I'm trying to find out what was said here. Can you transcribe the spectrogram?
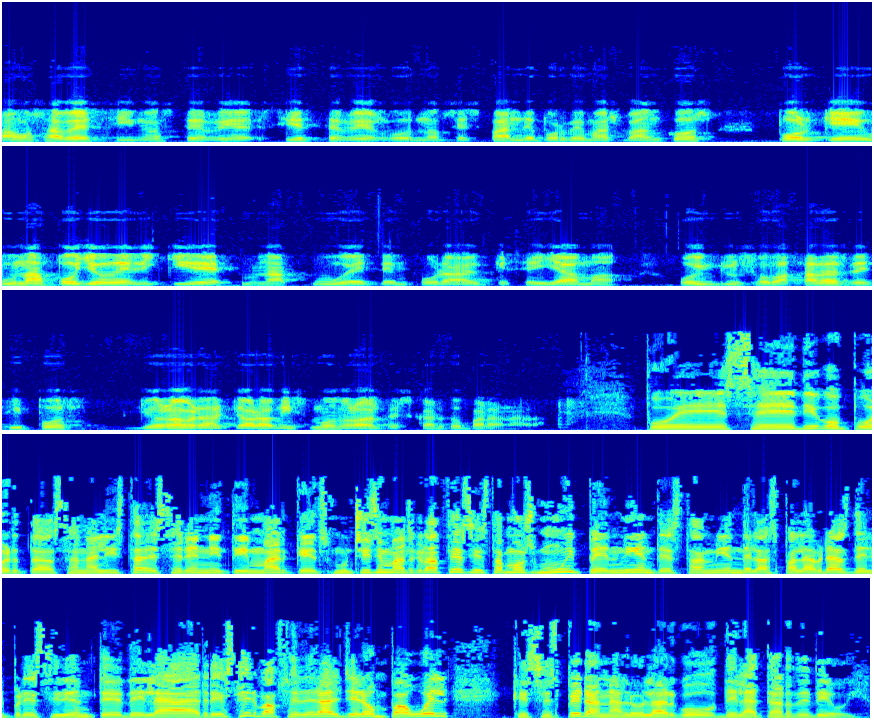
Vamos a ver si, no este, si este riesgo no se expande por demás bancos, porque un apoyo de liquidez, una QE temporal que se llama, o incluso bajadas de tipos, yo la verdad que ahora mismo no las descarto para nada. Pues eh, Diego Puertas, analista de Serenity Markets, muchísimas gracias y estamos muy pendientes también de las palabras del presidente de la Reserva Federal, Jerome Powell, que se esperan a lo largo de la tarde de hoy.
